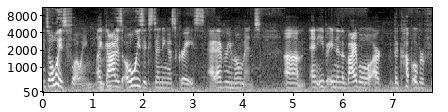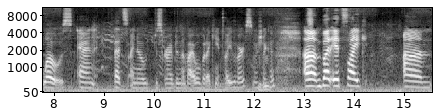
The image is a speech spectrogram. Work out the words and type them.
It's always flowing. Like Mhm. God is always extending us grace at every moment. Um, and even in the Bible, our the cup overflows, and that's I know described in the Bible, but I can't tell you the verse. Wish Mhm. I could. Um, but it's like, um,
